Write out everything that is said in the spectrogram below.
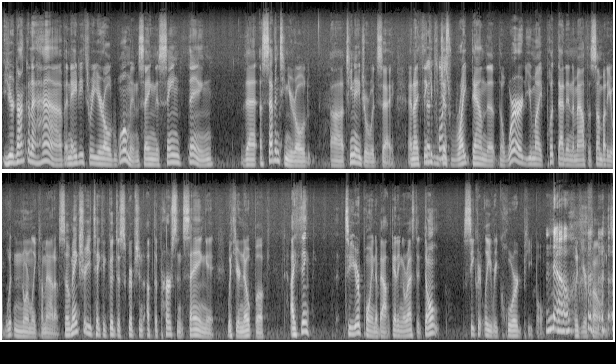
you're not going to have an 83 year old woman saying the same thing that a 17 year old uh, teenager would say. And I think Good if you just write down the, the word, you might put that in the mouth of somebody it wouldn't normally come out of. So make sure you take a good description of the person saying it with your notebook. I think, to your point about getting arrested, don't secretly record people no with your phones.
